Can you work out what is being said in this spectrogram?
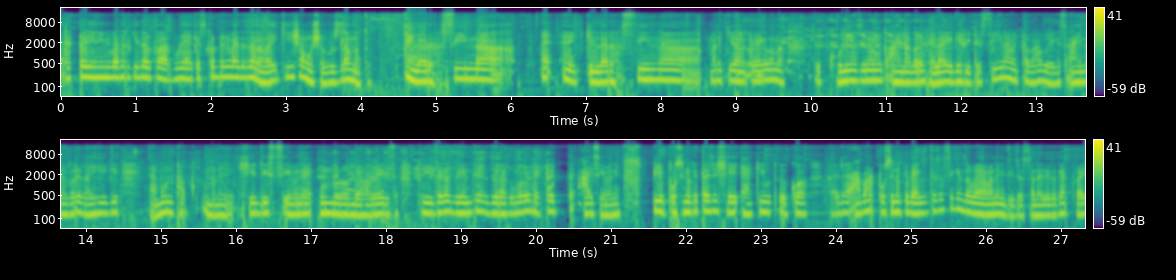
একটা এনিমি বাঁধার কি দরকার? পুরো এক স্কোয়াডের বাইরে জানা ভাই, কি সমস্যা বুঝলাম না তো। কিলার হাসিনা কিলার হাসিনা মানে কীরকম হয়ে গেল না? তো খুনি হাসিনার মতো আয়না করে ফেলাই গিয়ে ফিটে। সিরাম একটা ভাব হয়ে গেছে, আয়না করে রাইহে গিয়ে এমন মানে সে দিচ্ছি মানে অন্যরকম ব্যবহার হয়ে গেছে। তো এই জায়গায় যেহেতু যেরকমভাবে ফ্যাক্টরিতে আইসে মানে পিয়ে পসিনোকে তো আছে, সেই একই কায়দায় আবার পসিনোকে ব্যাগ দিতে চাচ্ছে, কিন্তু ভাই আমার নিতে চাচ্ছে না। এই জায়গায় ভাই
